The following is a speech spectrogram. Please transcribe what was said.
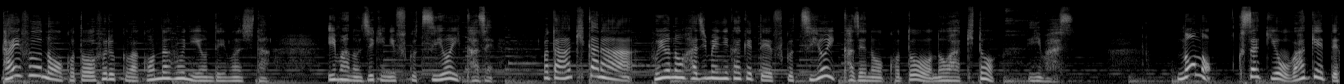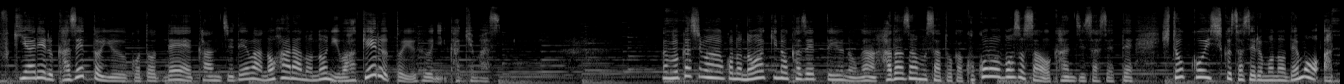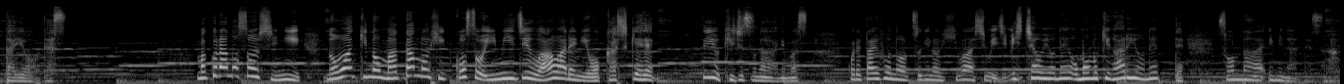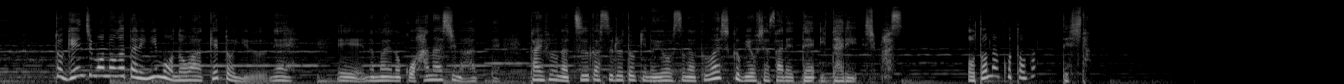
台風のことを古くはこんな風に呼んでいました。今の時期に吹く強い風。また秋から冬の初めにかけて吹く強い風のことを野脇と言います。野の草木を分けて吹き荒れる風ということで漢字では野原の野に分けるというふうに書きます。昔はこの野脇の風っていうのが肌寒さとか心細さを感じさせて人恋しくさせるものでもあったようです。枕草子に野脇の股の日こそ意味じう哀れにおかしけれっていう記述があります。これ台風の次の日はしみじみしちゃうよね。趣があるよねってそんな意味なんですが。と源氏物語にも野分というね、えー、名前のこう話があって台風が通過する時の様子が詳しく描写されていたりします。大人言葉でした。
